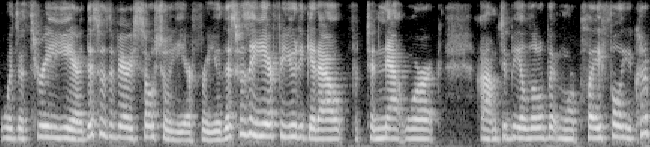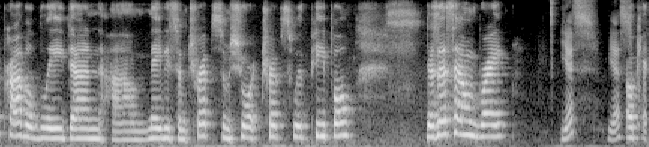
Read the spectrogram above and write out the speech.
was a three year. This was a very social year for you. This was a year for you to get out, for, to network, um, to be a little bit more playful. You could have probably done um, maybe some trips, some short trips with people. Does that sound right? Yes, yes. Okay.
